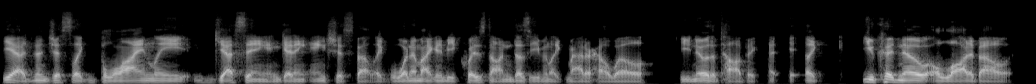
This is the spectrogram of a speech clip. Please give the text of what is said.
yeah, than just like blindly guessing and getting anxious about like what am I going to be quizzed on? It doesn't even like matter how well you know the topic. It, like you could know a lot about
